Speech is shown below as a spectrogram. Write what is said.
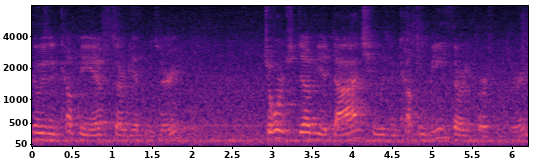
who was in Company F, 30th Missouri. George W. Dodge, who was in Company B, 31st Missouri.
